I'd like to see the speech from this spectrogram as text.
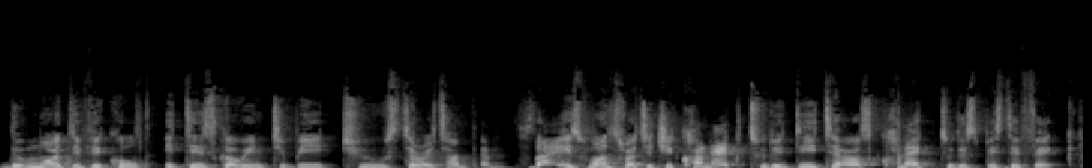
the more difficult it is going to be to stereotype them. So that is one strategy. Connect to the details, connect to the specific.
